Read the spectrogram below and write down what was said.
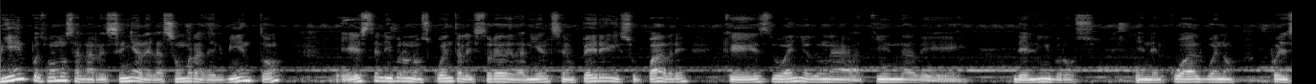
Bien, pues vamos a la reseña de La sombra del viento. Este libro nos cuenta la historia de Daniel Sempere y su padre, que es dueño de una tienda de, libros, en el cual, bueno, pues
